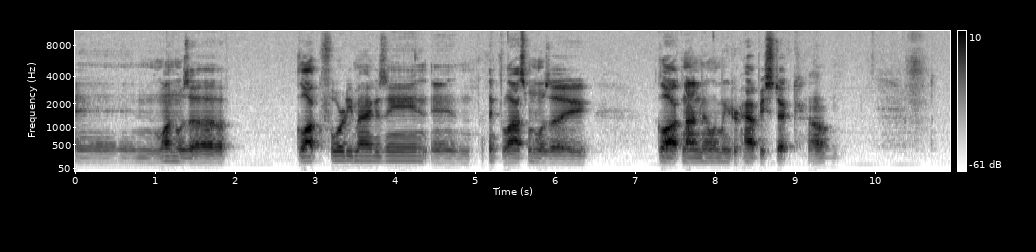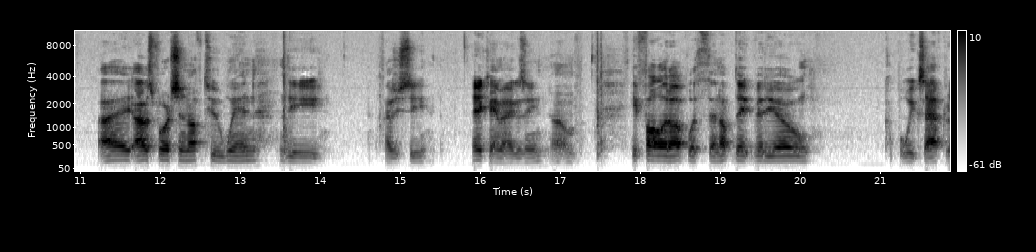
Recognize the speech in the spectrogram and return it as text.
and one was a Glock 40 magazine, and I think the last one was a Glock 9mm Happy Stick. Um, I, I was fortunate enough to win the, as you see, AK magazine. Um, he followed up with an update video a couple weeks after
